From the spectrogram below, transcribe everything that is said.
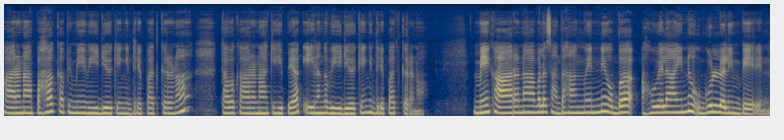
කාරණා පහක් අපි මේ වීඩියෝ එකෙන් ඉදිරිපත් කරනවා. තව කාරණා කිහිපයක් ඊළඟ වීඩියෝ එකෙන් ඉදිරිපත් කරනවා. මේ කාරණාවල සඳහන් වෙන්නේ ඔබ අහුවෙලා ඉන්න උගුල් වලින් බේරෙන්න.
